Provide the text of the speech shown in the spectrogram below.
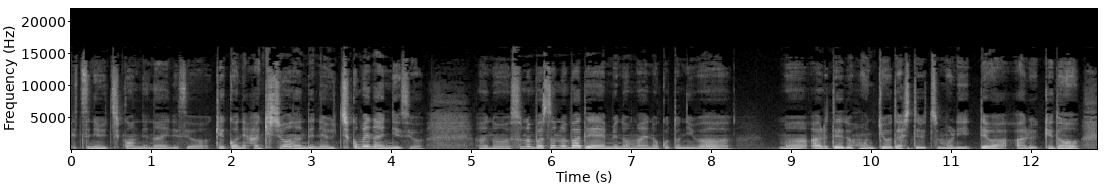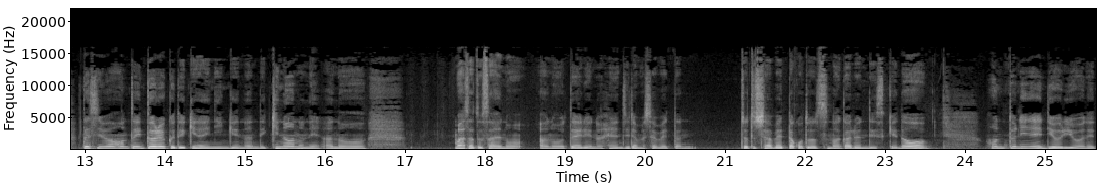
別に打ち込んでないですよ。結構ね、飽き性なんでね、打ち込めないんですよ。あの、その場その場で目の前のことには、まあ、ある程度本気を出してるつもりではあるけど、私は本当に努力できない人間なんで、昨日のね、あの、まさとさんへの、あの、お便りの返事でも喋った、ちょっと喋ったこととつながるんですけど、本当にね、料理はね、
